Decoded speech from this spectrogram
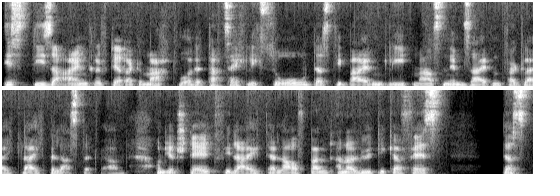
ist dieser Eingriff, der da gemacht wurde, tatsächlich so, dass die beiden Gliedmaßen im Seitenvergleich gleich belastet werden. Und jetzt stellt vielleicht der Laufbandanalytiker fest, dass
